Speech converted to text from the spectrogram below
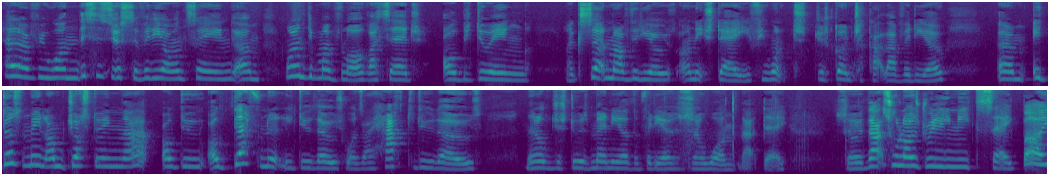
Hello everyone, this is just a video on saying, um, when I did my vlog, I said I'll be doing like a certain amount of videos on each day. If you want to just go and check out that video. Um, it doesn't mean I'm just doing that. I'll do, I'll definitely do those ones. I have to do those. Then I'll just do as many other videos as I want that day. So that's all I really need to say. Bye!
